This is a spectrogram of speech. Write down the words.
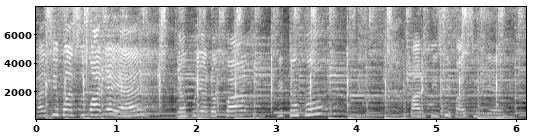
Masih buat semuanya ya Yang punya depan ditunggu partisipasinya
